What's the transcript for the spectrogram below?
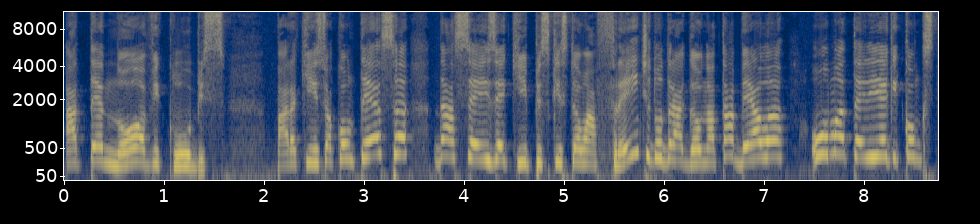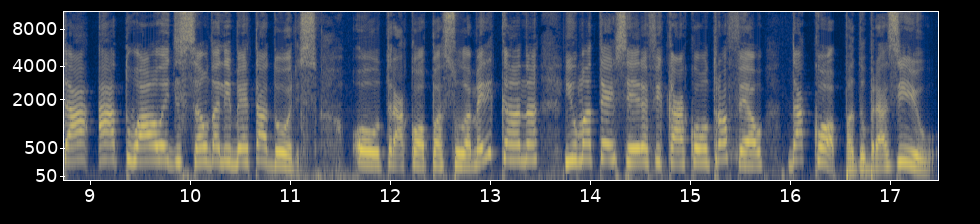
até nove clubes. Para que isso aconteça, das seis equipes que estão à frente do Dragão na tabela, uma teria que conquistar a atual edição da Libertadores, outra a Copa Sul-Americana e uma terceira ficar com o troféu da Copa do Brasil.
